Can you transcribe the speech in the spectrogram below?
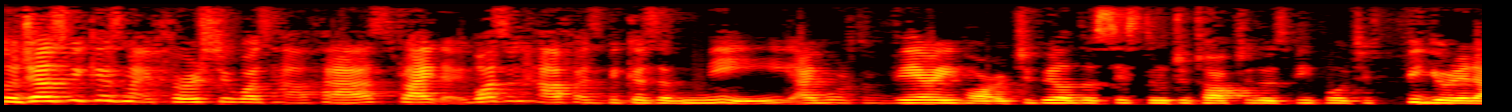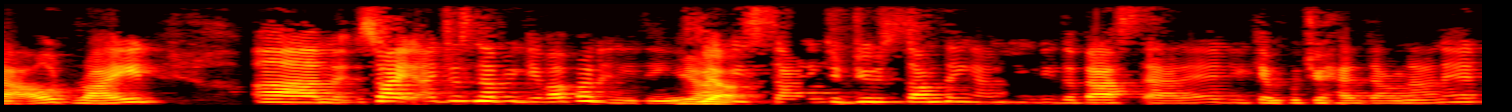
So just because my first year was half-assed, right? It wasn't half-assed because of me. I worked very hard to build the system, to talk to those people, to figure it out, right? Um, so I, I just never give up on anything. If Yeah. I decide to do something, I'm usually the best at it. You can put your head down on it.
